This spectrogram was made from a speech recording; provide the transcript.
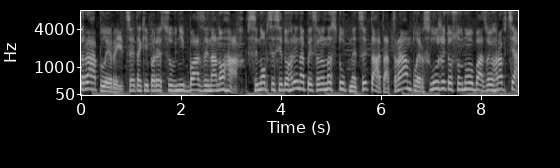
траплери. Це такі пересувні бази на ногах. В синопсисі до гри написано наступне: цитата: Трамплер служить основною базою гравця,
